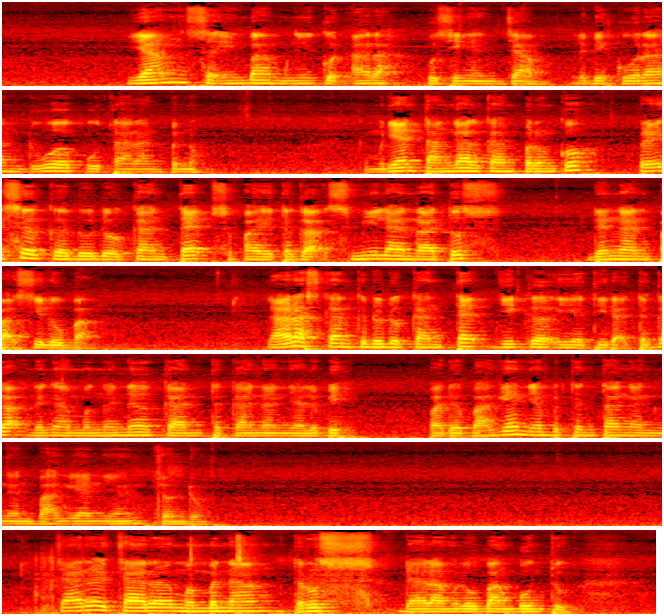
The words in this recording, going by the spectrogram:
yang seimbang mengikut arah pusingan jam lebih kurang dua putaran penuh. Kemudian tanggalkan perungkuh, periksa kedudukan tab supaya tegak 900 dengan paksi lubang. Laraskan kedudukan tab jika ia tidak tegak dengan mengenakan tekanan yang lebih pada bahagian yang bertentangan dengan bahagian yang condong. Cara-cara membenang terus dalam lubang buntu.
